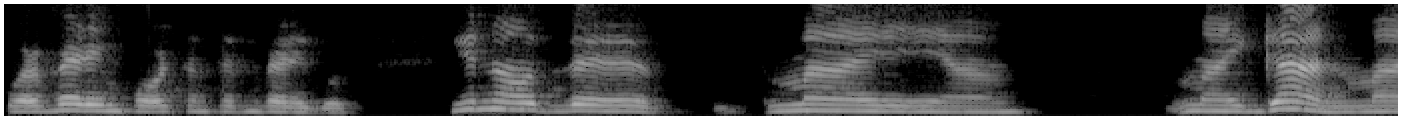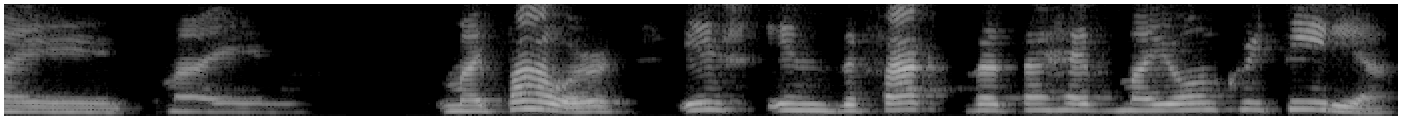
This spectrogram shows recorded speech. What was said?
who are very important and very good. You know, the my um, my gun, my my my power is in the fact that I have my own criteria.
